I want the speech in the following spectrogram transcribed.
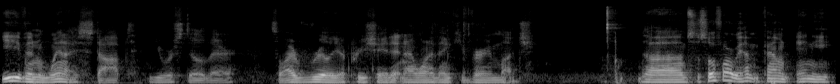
Even when I stopped, you were still there. So I really appreciate it and I want to thank you very much. Um, so so far we haven't found any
